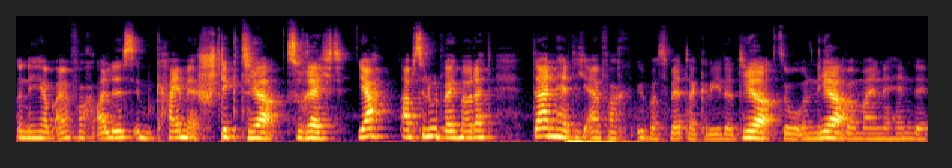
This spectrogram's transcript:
Und ich habe einfach alles im Keim erstickt. Ja, zu Recht. Ja, absolut, weil ich mir gedacht dann hätte ich einfach übers Wetter geredet. Ja. So und nicht ja. über meine Hände.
